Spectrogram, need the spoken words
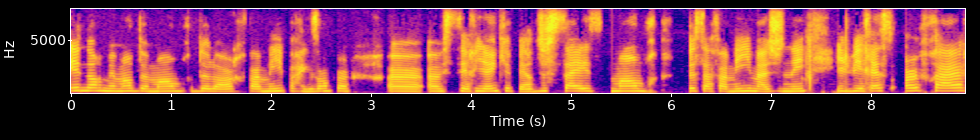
énormément de membres de leur famille. Par exemple, un, un, Syrien qui a perdu 16 membres de sa famille, imaginez. Il lui reste un frère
